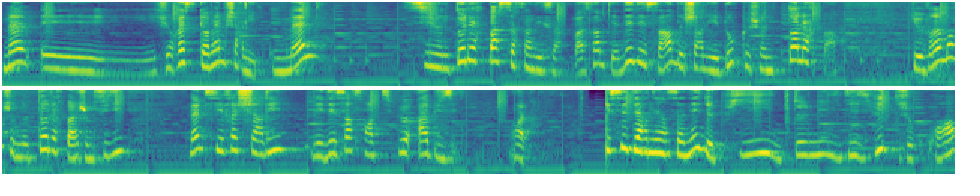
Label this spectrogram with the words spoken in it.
même et je reste quand même Charlie. Même si je ne tolère pas certains dessins. Par exemple, il y a des dessins de Charlie Hebdo que je ne tolère pas. Que vraiment je ne tolère pas. Je me suis dit, même s'il reste Charlie, les dessins sont un petit peu abusés. Voilà. Et ces dernières années, depuis 2018, je crois,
